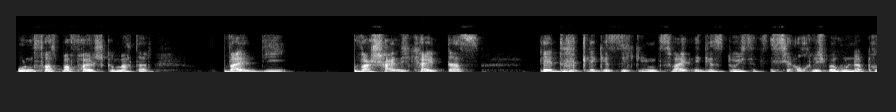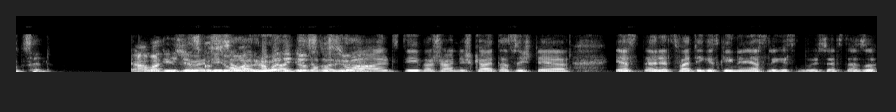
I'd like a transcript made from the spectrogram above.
unfassbar falsch gemacht hat. Weil die Wahrscheinlichkeit, dass der Drittligist sich gegen Zweitligist durchsetzt, ist ja auch nicht bei 100 Prozent. Ja, aber die, ist höher- Diskussion, ist aber höher, aber die die ist aber Diskussion, höher als die Wahrscheinlichkeit, dass sich der Erst, äh, der Zweitligist gegen den Erstligisten durchsetzt. Also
